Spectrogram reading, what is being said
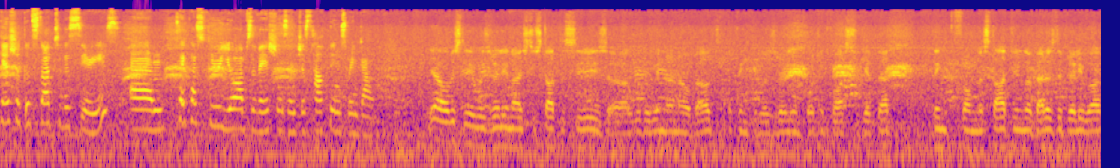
Kesh, a good start to this series. Um, take us through your observations and just how things went down. Yeah, obviously it was really nice to start the series uh, with a win on our belt. I think it was really important for us to get that. I think from the start, you know, the batters did really well.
